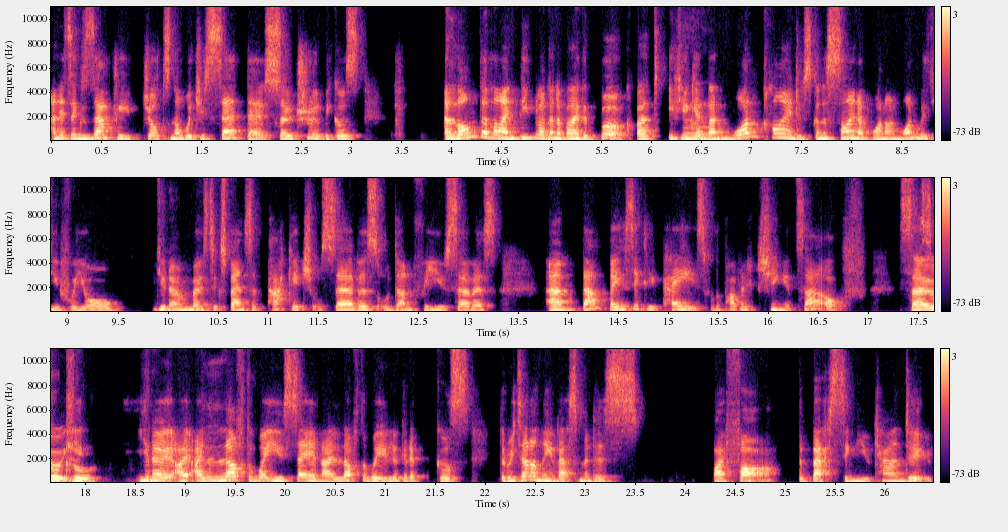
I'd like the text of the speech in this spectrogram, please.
And it's exactly, Jyotsna, what you said there is so true because along the line, people are going to buy the book. But if you mm. get that one client who's going to sign up one on one with you for your you know most expensive package or service or done for you service um, that basically pays for the publishing itself. So, so you, you, know I, I love the way you say it and i love the way you look at it because the return on the investment is by far the best thing you can do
